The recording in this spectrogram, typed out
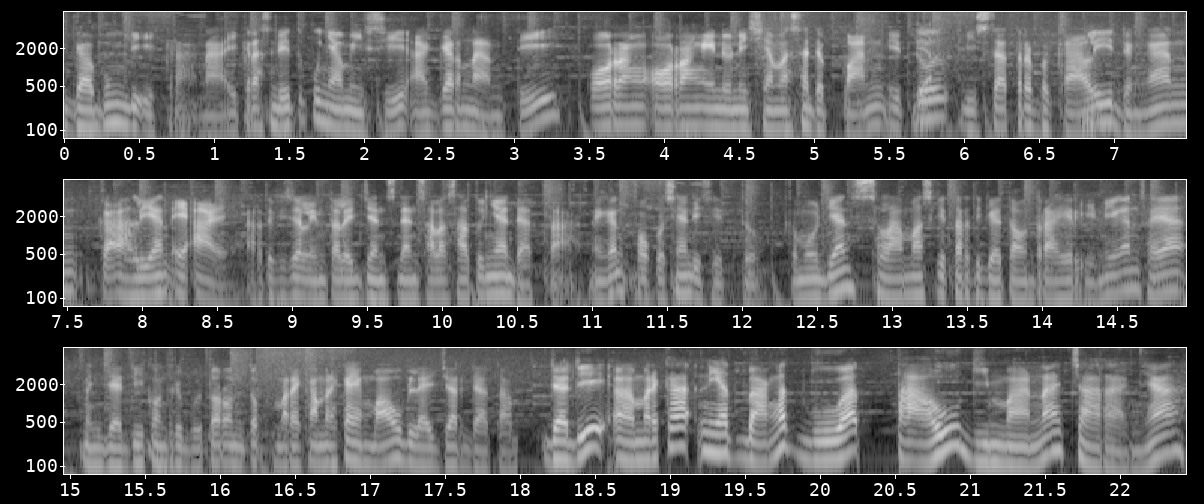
gabung di Ikra. Nah, Ikra sendiri itu punya misi agar nanti orang-orang Indonesia masa depan itu bisa terbekali dengan keahlian AI, artificial intelligence dan salah satunya data. Nah, kan fokusnya di situ. Kemudian selama sekitar tiga tahun terakhir ini kan saya menjadi kontributor untuk mereka-mereka yang mau belajar data. Jadi eh, mereka niat banget buat tahu gimana caranya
